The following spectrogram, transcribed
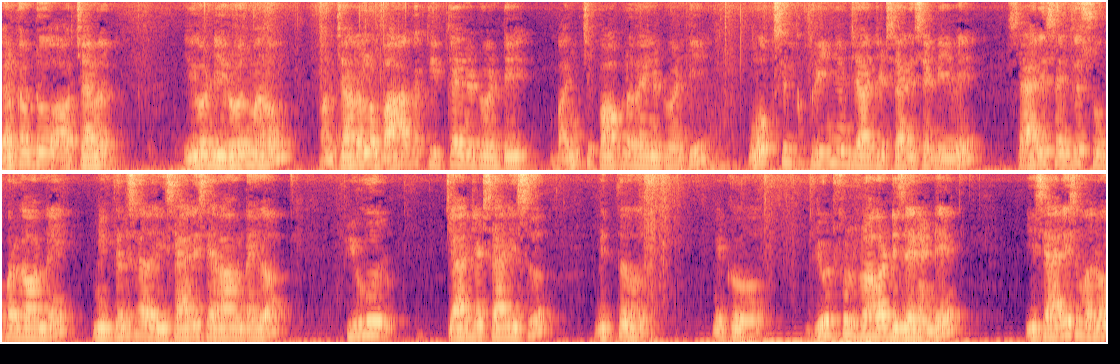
వెల్కమ్ టు అవర్ ఛానల్ ఇదిగోండి ఈరోజు మనం మన ఛానల్లో బాగా క్లిక్ అయినటువంటి మంచి పాపులర్ అయినటువంటి ఓక్ సిల్క్ ప్రీమియం జార్జెట్ శారీస్ అండి ఇవి. శారీస్ అయితే సూపర్గా ఉన్నాయి. మీకు తెలుసు కదా ఈ శారీస్ ఎలా ఉంటాయో? ప్యూర్ జార్జెట్ శారీస్ విత్ మీకు బ్యూటిఫుల్ ఫ్లవర్ డిజైన్ అండి. ఈ శారీస్ మనం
